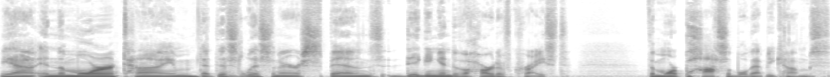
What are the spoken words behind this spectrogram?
Yeah, and the more time that this listener spends digging into the heart of Christ, the more possible that becomes.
